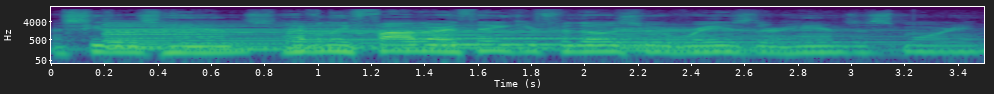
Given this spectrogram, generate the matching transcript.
I see those hands. Heavenly Father, I thank you for those who have raised their hands this morning.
